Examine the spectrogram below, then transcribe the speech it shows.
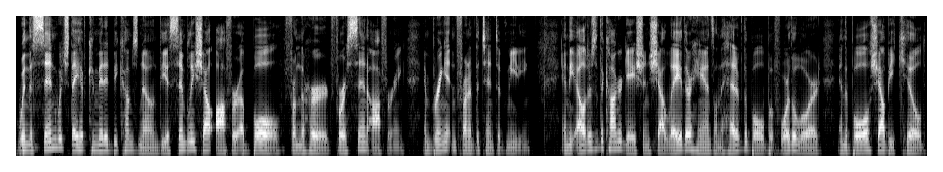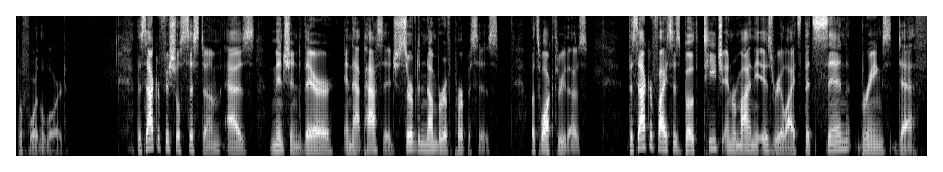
when the sin which they have committed becomes known, the assembly shall offer a bull from the herd for a sin offering, and bring it in front of the tent of meeting. And the elders of the congregation shall lay their hands on the head of the bull before the Lord, and the bull shall be killed before the Lord. The sacrificial system, as mentioned there in that passage, served a number of purposes. Let's walk through those. The sacrifices both teach and remind the Israelites that sin brings death.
